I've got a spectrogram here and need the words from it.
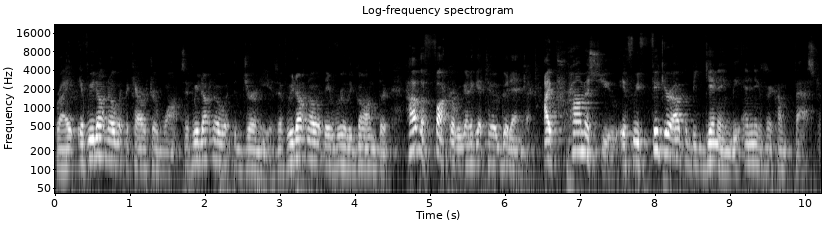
right? If we don't know what the character wants, if we don't know what the journey is, if we don't know what they've really gone through, how the fuck are we going to get to a good ending? I promise you, if we figure out the beginning, the ending's going to come faster.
